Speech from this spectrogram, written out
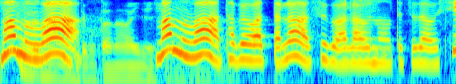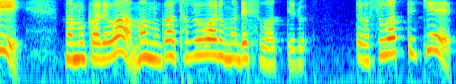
マムはマムは食べ終わったらすぐ洗うのを手伝うしマムカレはマムが食べ終わるまで座ってる。だから座ってけ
